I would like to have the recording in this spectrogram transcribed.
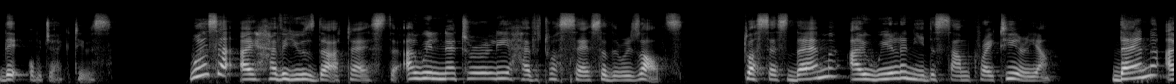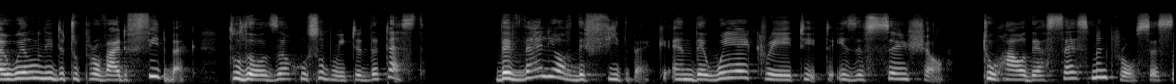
the objectives. Once I have used a test, I will naturally have to assess the results. To assess them, I will need some criteria. Then I will need to provide feedback to those who submitted the test. The value of the feedback and the way I create it is essential to how the assessment process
